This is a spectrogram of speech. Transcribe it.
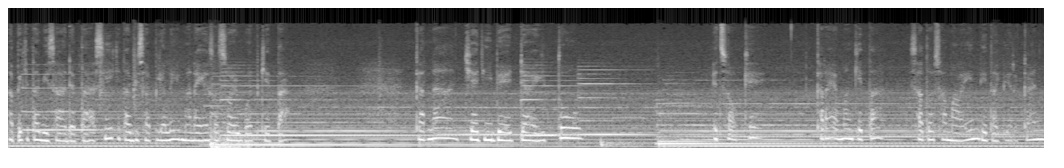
Tapi kita bisa adaptasi kita bisa pilih mana yang sesuai buat kita. Karena jadi beda itu it's okay. Karena emang kita satu sama lain ditakdirkan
